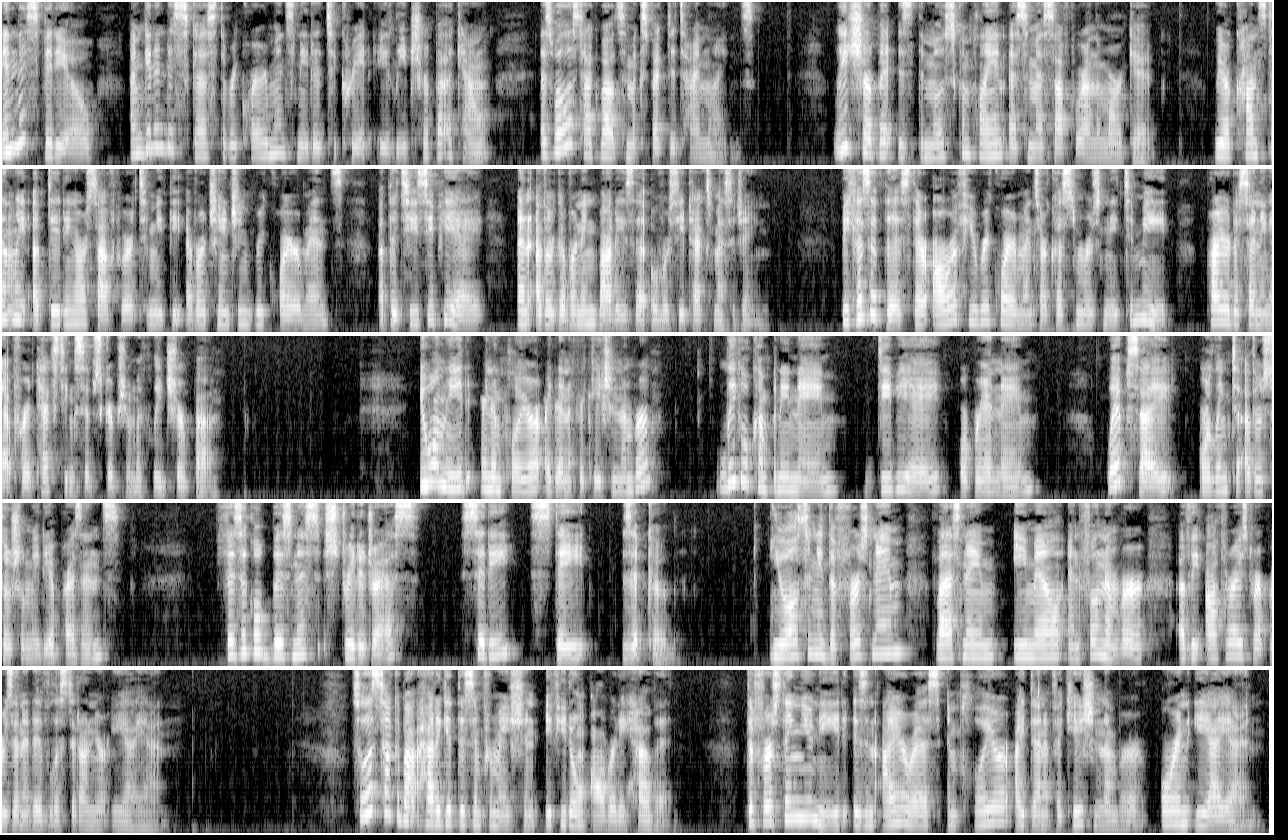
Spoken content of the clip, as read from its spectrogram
In this video, I'm going to discuss the requirements needed to create a Lead Sherpa account, as well as talk about some expected timelines. Lead Sherpa is the most compliant SMS software on the market. We are constantly updating our software to meet the ever changing requirements of the TCPA and other governing bodies that oversee text messaging. Because of this, there are a few requirements our customers need to meet prior to signing up for a texting subscription with Lead Sherpa. You will need an employer identification number, legal company name, DBA or brand name, website or link to other social media presence, physical business street address, city, state, zip code. You also need the first name, last name, email, and phone number of the authorized representative listed on your EIN. So let's talk about how to get this information if you don't already have it. The first thing you need is an IRS Employer Identification Number or an EIN.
